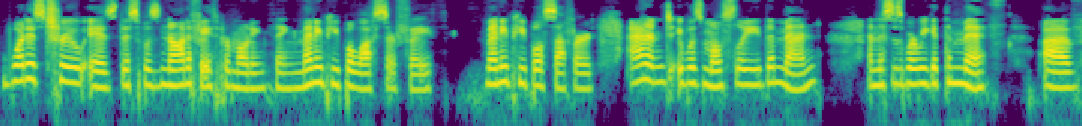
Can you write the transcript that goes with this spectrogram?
what is true is this was not a faith promoting thing. Many people lost their faith. Many people suffered, and it was mostly the men. And this is where we get the myth of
